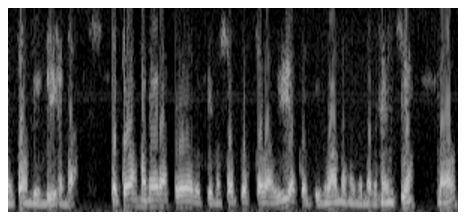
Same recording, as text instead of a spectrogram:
el fondo indígena. De todas maneras, creo que nosotros todavía continuamos en emergencia, ¿no?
